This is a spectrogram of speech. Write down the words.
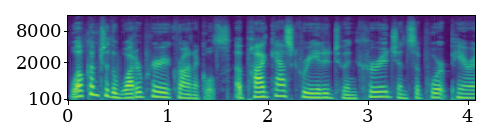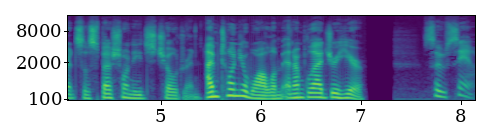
Welcome to the Water Prairie Chronicles, a podcast created to encourage and support parents of special needs children. I'm Tonya Wollum, and I'm glad you're here. So, Sam,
